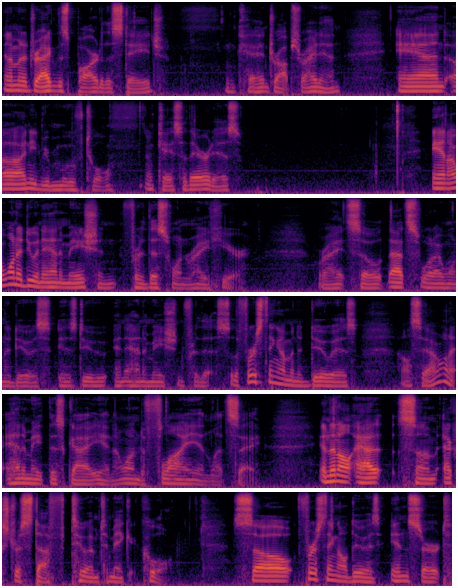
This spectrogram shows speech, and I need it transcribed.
And I'm going to drag this bar to the stage. Okay, it drops right in. And uh, I need remove tool. Okay, so there it is. and I want to do an animation for this one right here right so that's what I want to do is is do an animation for this so the first thing I'm going to do is I'll say I want to animate this guy in I want him to fly in let's say and then I'll add some extra stuff to him to make it cool so first thing I'll do is insert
